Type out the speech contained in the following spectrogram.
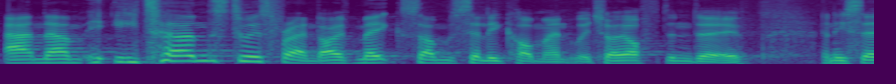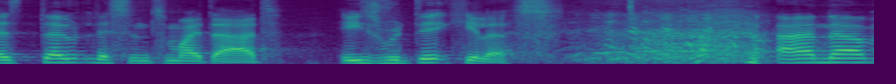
And um, he, he turns to his friend. I make some silly comment, which I often do, and he says, Don't listen to my dad. He's ridiculous. and um,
